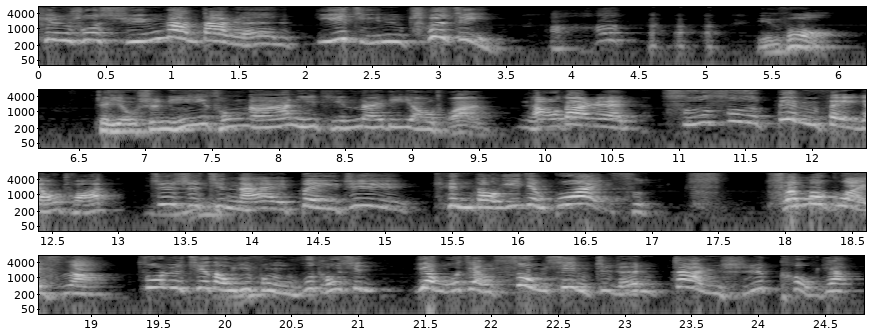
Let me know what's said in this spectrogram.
听说巡按大人已经吃惊。啊！云凤，这又是你从哪里听来的谣传？老大人，此事并非谣传，只是近来卑职听到一件怪事。什么怪事啊？昨日接到一封无头信。要我将送信之人暂时扣押，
